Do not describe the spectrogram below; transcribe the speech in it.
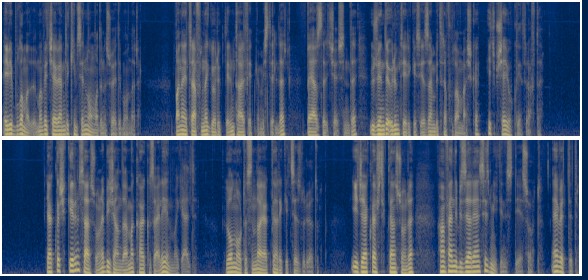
evi bulamadığımı ve çevremde kimsenin olmadığını söyledim onlara. Bana etrafında gördüklerimi tarif etmemi istediler. Beyazlar içerisinde, üzerinde ölüm tehlikesi yazan bir trafodan başka hiçbir şey yoktu etrafta. Yaklaşık yarım saat sonra bir jandarma kar kızayla yanıma geldi. Yolun ortasında ayakta hareketsiz duruyordum. İyice yaklaştıktan sonra, hanımefendi bizi arayan siz miydiniz diye sordu. Evet dedim.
